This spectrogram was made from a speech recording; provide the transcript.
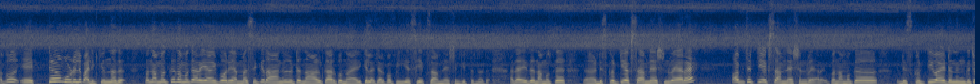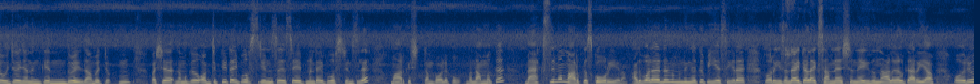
അപ്പോൾ ഏറ്റവും കൂടുതൽ പഠിക്കുന്നത് ഇപ്പോൾ നമുക്ക് നമുക്കറിയാം ഇപ്പോൾ ഒരു എം എസ് സിക്ക് റാങ്ക് കിട്ടുന്ന ആൾക്കാർക്കൊന്നും ആയിരിക്കില്ല ചിലപ്പോൾ പി എസ് സി എക്സാമിനേഷൻ കിട്ടുന്നത്. അതായത് നമുക്ക് ഡിസ്ക്രിപ്റ്റീവ് എക്സാമിനേഷൻ വേറെ ഒബ്ജക്റ്റീവ് എക്സാമിനേഷൻ വേറെ. ഇപ്പം നമുക്ക് ഡിസ്ക്രിപ്റ്റീവായിട്ട് നിങ്ങൾക്ക് ചോദിച്ചു കഴിഞ്ഞാൽ നിങ്ങൾക്ക് എന്തും എഴുതാൻ പറ്റും. പക്ഷേ നമുക്ക് objective type questions statement type ക്വസ്റ്റ്യൻസിൽ മാർക്ക് ഇഷ്ടം പോലെ പോകും. അപ്പം നമുക്ക് മാക്സിമം മാർക്ക് സ്കോർ ചെയ്യണം. അതുപോലെ തന്നെ നിങ്ങൾക്ക് പി എസ് സിയുടെ ഇപ്പോൾ റീസെന്റ് ആയിട്ടുള്ള എക്സാമിനേഷൻ എഴുതുന്ന ആളുകൾക്ക് അറിയാം. ഒരു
